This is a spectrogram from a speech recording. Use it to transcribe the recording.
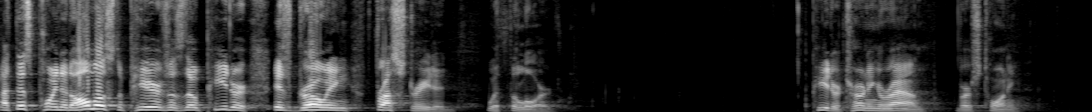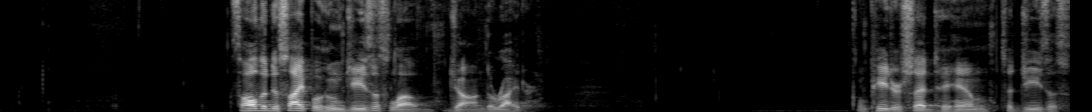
at this point, it almost appears as though Peter is growing frustrated with the Lord. Peter turning around, verse 20, saw the disciple whom Jesus loved, John, the writer. And Peter said to him, to Jesus,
